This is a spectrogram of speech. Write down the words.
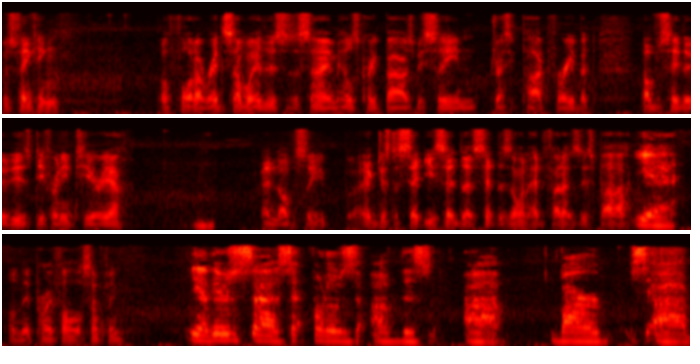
was thinking, or thought I read somewhere that this is the same Hells Creek bar as we see in Jurassic Park 3, but obviously there is different interior. and obviously, uh, just a set. You said the set designer had photos of this bar Yeah, on their profile or something. yeah. There's uh, set photos of this uh, bar uh,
